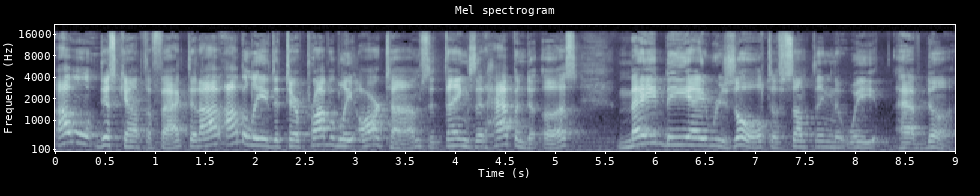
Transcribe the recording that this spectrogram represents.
I won't discount the fact that I, I, believe that there probably are times that things that happen to us may be a result of something that we have done.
